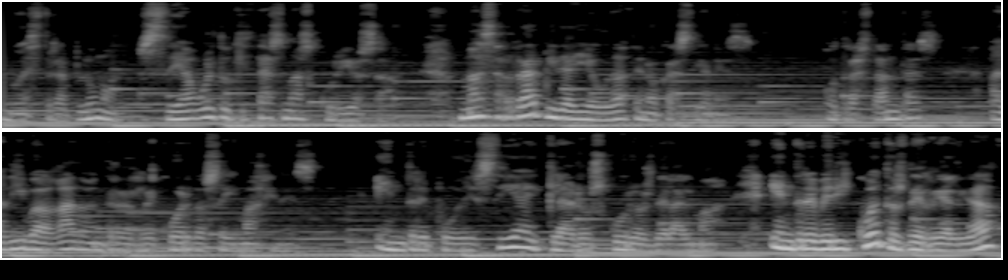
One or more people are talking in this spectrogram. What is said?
Nuestra pluma se ha vuelto quizás más curiosa, más rápida y audaz en ocasiones. Otras tantas ha divagado entre recuerdos e imágenes entre poesía y claroscuros del alma, entre vericuetos de realidad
